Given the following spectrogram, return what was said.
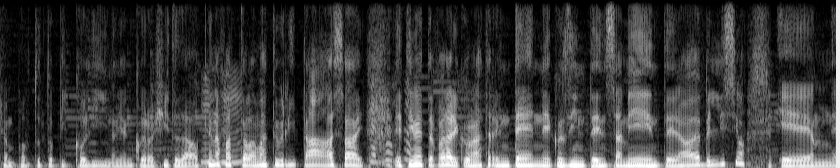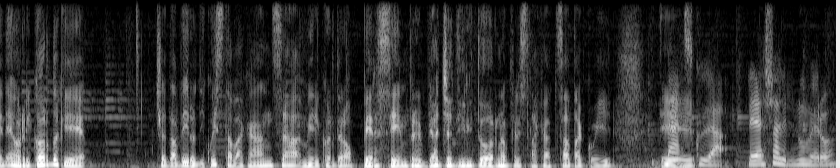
C'è un po' tutto piccolino, io ancora uscito da... Ho appena Mhm. fatto la maturità, sai? e ti mette a parlare con una trentenne così intensamente, no? È bellissimo. E, mm, ed è un ricordo che, cioè davvero di questa vacanza mi ricorderò per sempre il viaggio di ritorno per sta cazzata qui. E, Beh, scusa, le hai lasciato il numero?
